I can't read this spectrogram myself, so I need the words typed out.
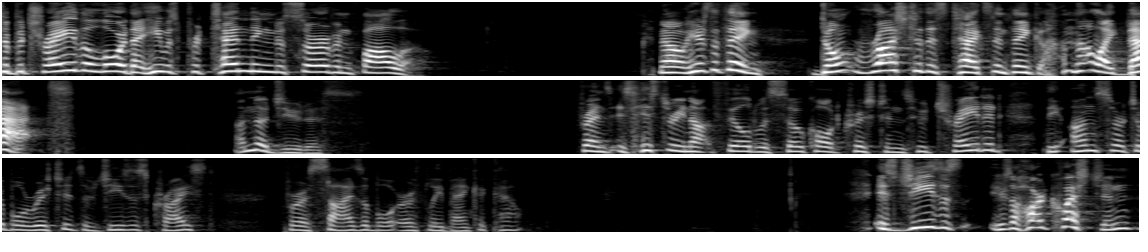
to betray the Lord that he was pretending to serve and follow. Now, here's the thing don't rush to this text and think, I'm not like that. I'm no Judas. Friends, is history not filled with so called Christians who traded the unsearchable riches of Jesus Christ for a sizable earthly bank account? Is Jesus, here's a hard question.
